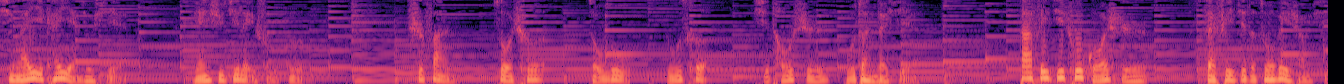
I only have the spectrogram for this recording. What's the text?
醒来一开眼就写，连续积累数字。吃饭、坐车、走路、如厕、洗头时不断的写。搭飞机出国时，在飞机的座位上写。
